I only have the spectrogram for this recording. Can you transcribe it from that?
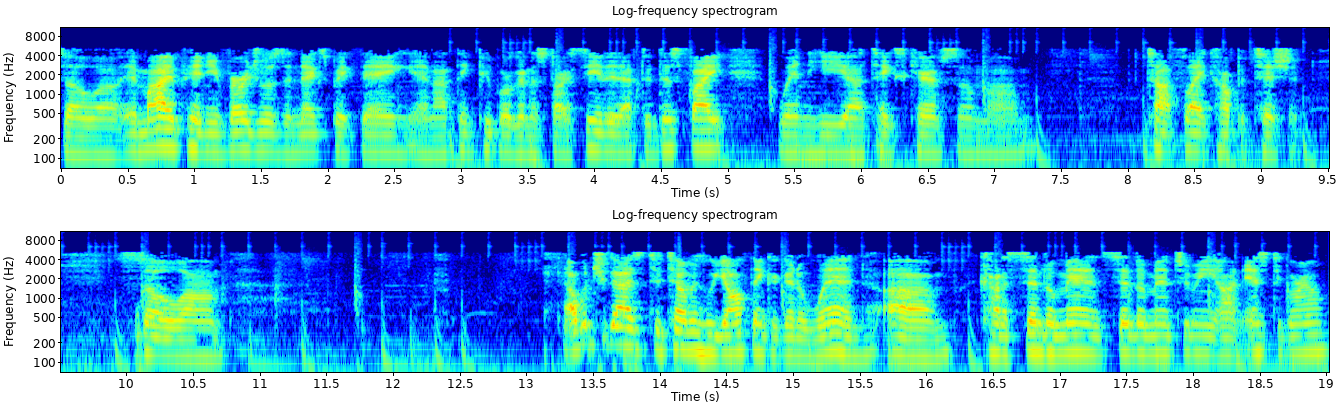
So, uh, in my opinion, Vergil is the next big thing, and I think people are going to start seeing it after this fight when he uh, takes care of some um, top flight competition. So, um, I want you guys to tell me who y'all think are going to win. Um, kind of send them in, send them in to me on Instagram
